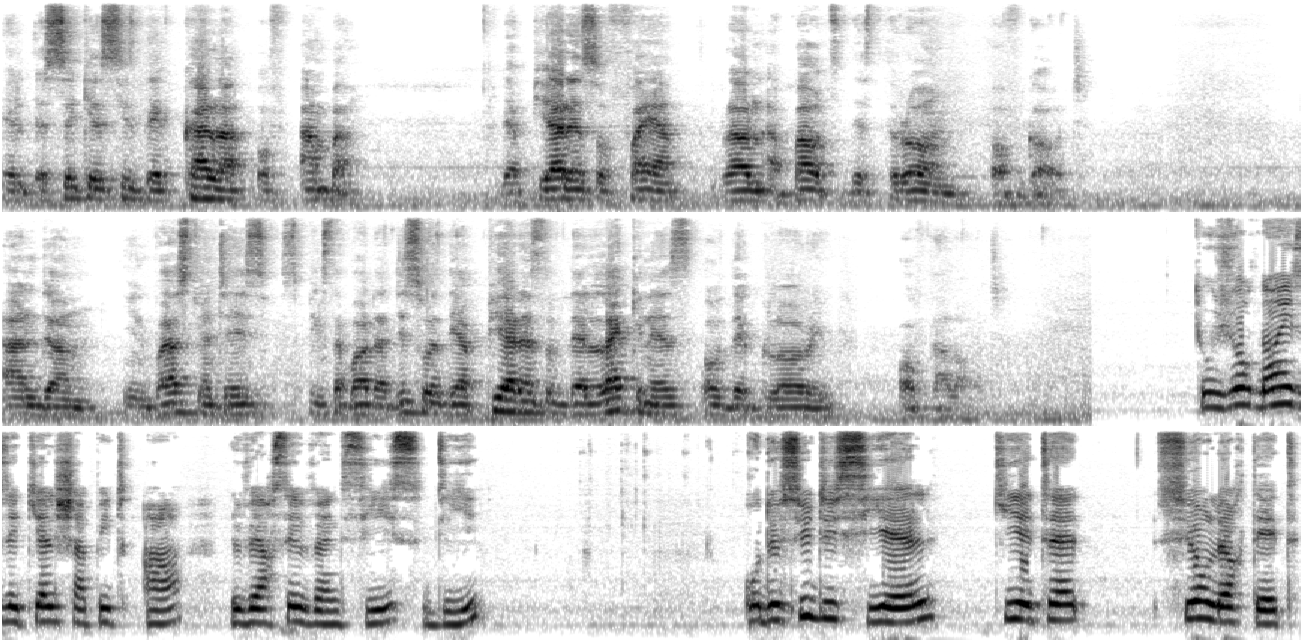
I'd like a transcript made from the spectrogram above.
Ezekiel sees the color of amber, the appearance of fire round about the throne of God. And um, in verse 28 speaks about that this was the appearance of the likeness of the glory of the Lord. Toujours dans Ézéchiel chapitre 1, le verset 26 dit Au-dessus du ciel qui était sur leur tête,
